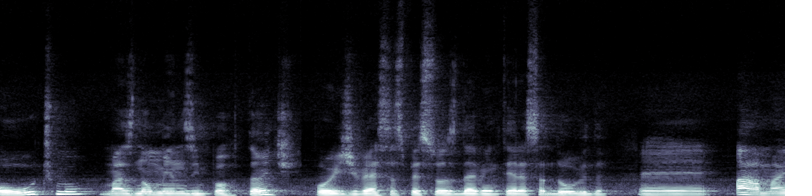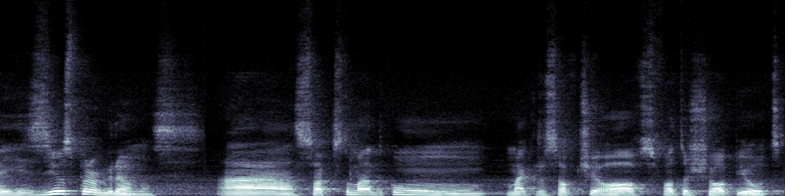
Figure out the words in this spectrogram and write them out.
O último, mas não menos importante, pois diversas pessoas devem ter essa dúvida, é: ah, mas e os programas? Ah, sou acostumado com Microsoft Office, Photoshop e outros.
